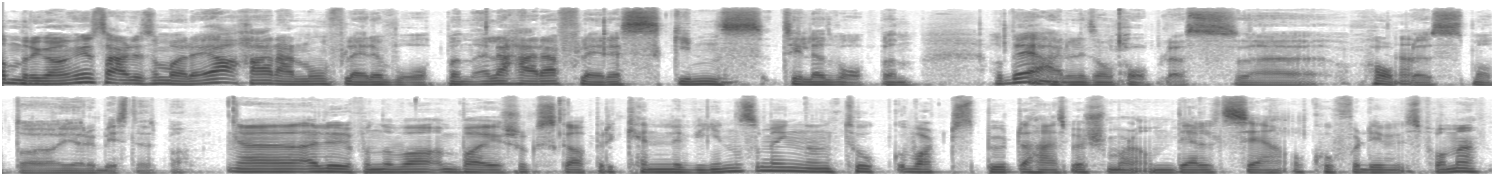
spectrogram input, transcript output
Andre ganger så er det liksom bare ja, her er noen flere våpen, eller her er flere skins til et våpen. Og det er en litt sånn håpløs, eh, håpløs måte å gjøre business på. Jeg lurer på om det var Bioshock-skaper Ken Levine som en gang tok, ble spurt det her spørsmålet om DLC og hvorfor de drives på med.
